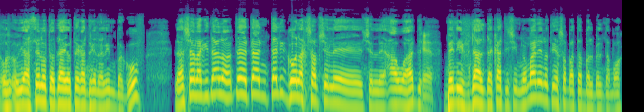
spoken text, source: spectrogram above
או, או יעשה לו, אתה יודע, יותר אדרנלין בגוף, לאשר להגיד, הלו, תן, תן לי גול עכשיו של, אה, של עווד, כן. בנבדל, דקה 90, לא מעניין אותי עכשיו אתה מבלבל את המוח.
